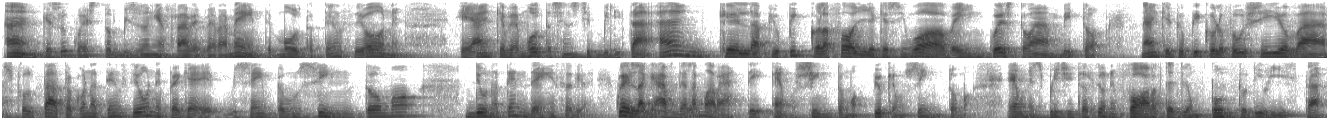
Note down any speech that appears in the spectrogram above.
anche su questo bisogna fare veramente molta attenzione e anche avere molta sensibilità. Anche la più piccola foglia che si muove in questo ambito anche il più piccolo fruscio va ascoltato con attenzione perché è sempre un sintomo di una tendenza. Di... Quella grave della Moratti è un sintomo, più che un sintomo, è un'esplicitazione forte di un punto di vista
